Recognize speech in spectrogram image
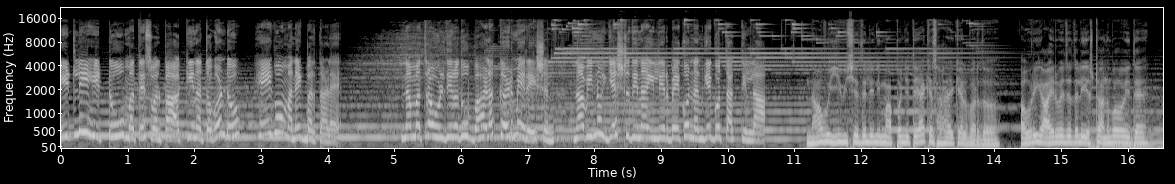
ಇಡ್ಲಿ, ಹಿಟ್ಟು ಮತ್ತೆ ಸ್ವಲ್ಪ ಅಕ್ಕಿನ ತಗೊಂಡು ಹೇಗೋ ಮನೆಗೆ ಬರ್ತಾಳೆ. ನಮ್ಮ ಹತ್ರ ಉಳ್ದಿರೋದು ಬಹಳ ಕಡಿಮೆ ರೇಷನ್. ನಾವಿನ್ನು ಎಷ್ಟು ದಿನ ಇಲ್ಲಿರ್ಬೇಕೋ ನನಗೆ ಗೊತ್ತಾಗ್ತಿಲ್ಲ. ನಾವು ಈ ವಿಷಯದಲ್ಲಿ ನಿಮ್ಮ ಅಪ್ಪನ ಜೊತೆ ಯಾಕೆ ಸಹಾಯ ಕೇಳಬಾರ್ದು? ಅವರಿಗೆ ಆಯುರ್ವೇದದಲ್ಲಿ ಎಷ್ಟು ಅನುಭವ ಇದೆ?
